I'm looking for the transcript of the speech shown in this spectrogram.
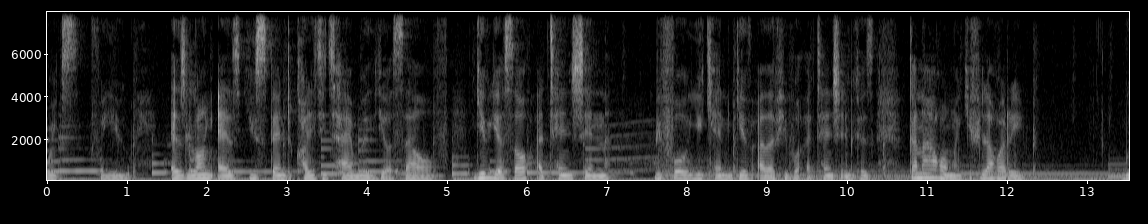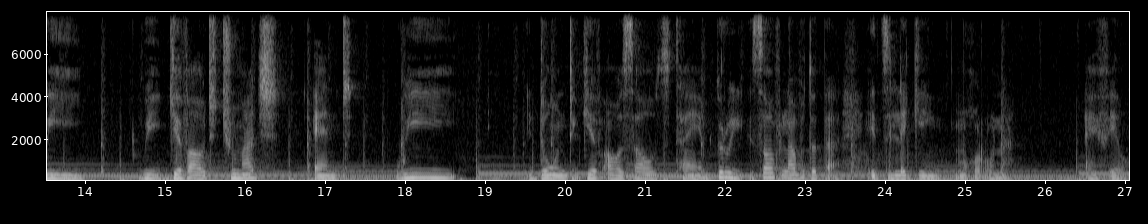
works for you. As long as you spend quality time with yourself. Give yourself attention before you can give other people attention. Because we we give out too much and we don't give ourselves time self love tota it's lacking mo i feel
